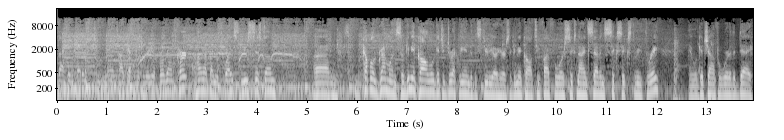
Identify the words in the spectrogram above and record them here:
back, everybody, to the Aaron's High Radio program. Kurt, I hung up on you twice. New system. Um, a couple of gremlins. So give me a call. We'll get you directly into the studio here. So give me a call, 254 697 6633, and we'll get you on for word of the day.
